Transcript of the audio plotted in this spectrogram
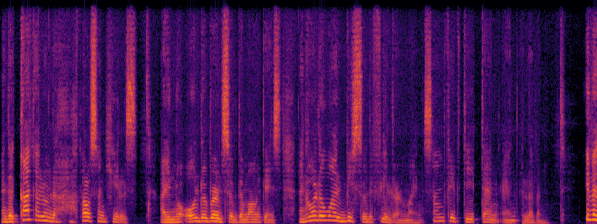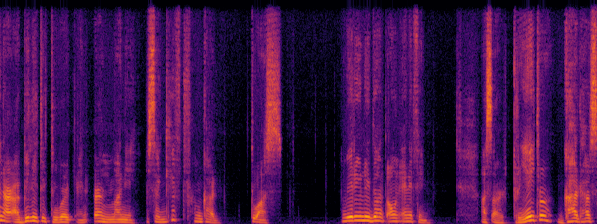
and the cattle on the thousand hills. I know all the birds of the mountains, and all the wild beasts of the field are mine. Psalm 50, 10, and 11. Even our ability to work and earn money is a gift from God to us. We really don't own anything. As our Creator, God has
